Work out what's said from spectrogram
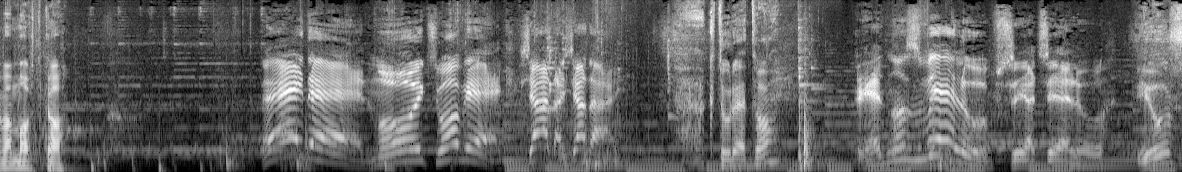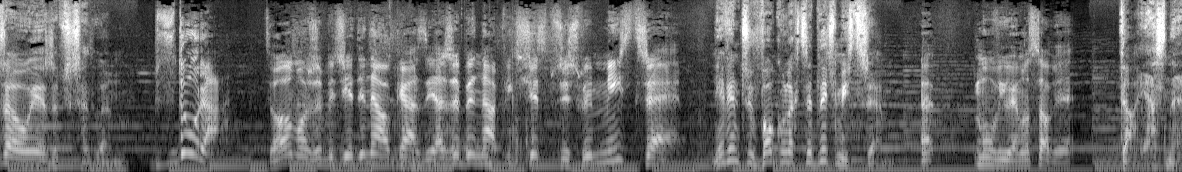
Siema mordko. Ejden, mój człowiek! Siadaj, siadaj! Które to? Jedno z wielu, przyjacielu. Już żałuję, że przyszedłem. Bzdura! To może być jedyna okazja, żeby napić się z przyszłym mistrzem. Nie wiem, czy w ogóle chcę być mistrzem. E, mówiłem o sobie. Ta, jasne.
